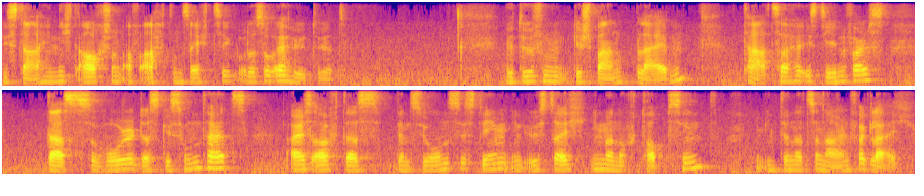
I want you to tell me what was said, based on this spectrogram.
bis dahin nicht auch schon auf 68 oder so erhöht wird. Wir dürfen gespannt bleiben. Tatsache ist jedenfalls, dass sowohl das Gesundheits- als auch das Pensionssystem in Österreich immer noch top sind im internationalen Vergleich.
